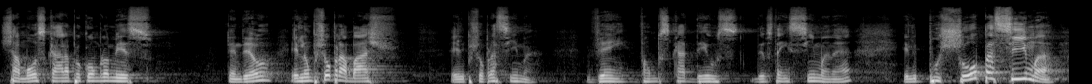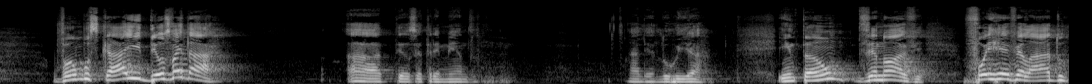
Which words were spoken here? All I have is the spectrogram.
Chamou os caras para o compromisso. Entendeu? Ele não puxou para baixo, ele puxou para cima. Vem, vamos buscar Deus. Deus está em cima, né? Ele puxou para cima. Vamos buscar e Deus vai dar. Ah, Deus é tremendo. Aleluia. Então, 19 foi revelado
